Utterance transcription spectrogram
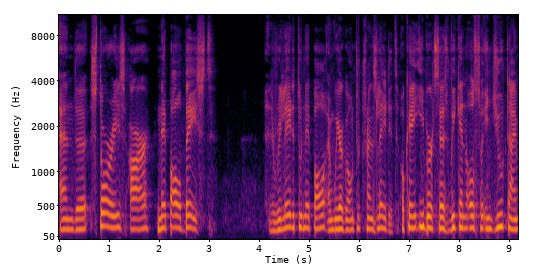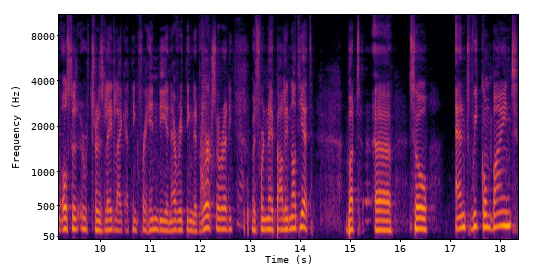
And the stories are Nepal based related to Nepal and we are going to translate it. Okay, eBird says we can also in due time also translate like I think for Hindi and everything that works already, but for Nepali not yet. But uh, so, and we combined,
